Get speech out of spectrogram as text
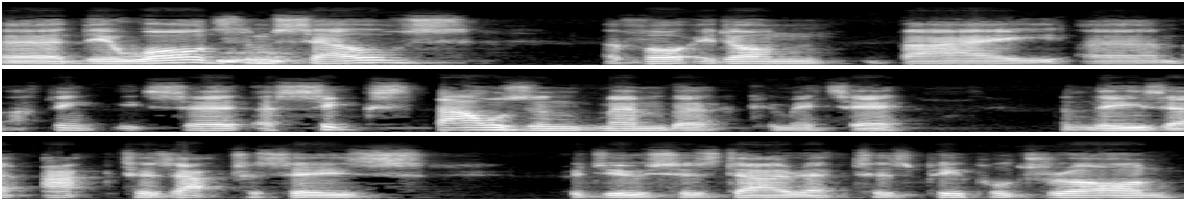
Uh, the awards themselves are voted on by, um, I think it's a, a 6,000 member committee and these are actors, actresses, producers, directors, people drawn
